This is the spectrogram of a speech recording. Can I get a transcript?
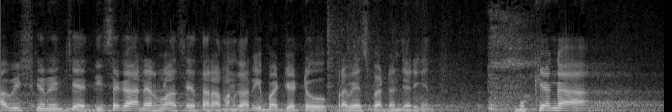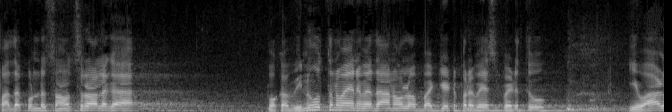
ఆవిష్కరించే దిశగా నిర్మలా సీతారామన్ గారు ఈ బడ్జెట్ ప్రవేశపెట్టడం జరిగింది. ముఖ్యంగా పదకొండు సంవత్సరాలుగా ఒక వినూత్నమైన విధానంలో బడ్జెట్ ప్రవేశపెడుతూ ఇవాళ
